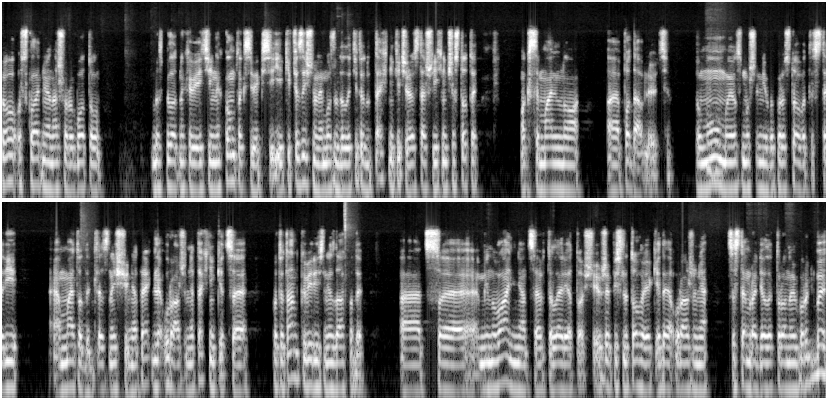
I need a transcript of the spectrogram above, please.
що ускладнює нашу роботу безпілотних авіаційних комплексів, які, фізично не можуть долетіти до техніки через те, що їхні частоти максимально е, подавлюються. Тому ми змушені використовувати старі е, методи для знищення для ураження техніки. Це протитанкові різні заходи, е, це мінування, це артилерія тощо. І вже після того, як іде ураження систем радіоелектронної боротьби,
